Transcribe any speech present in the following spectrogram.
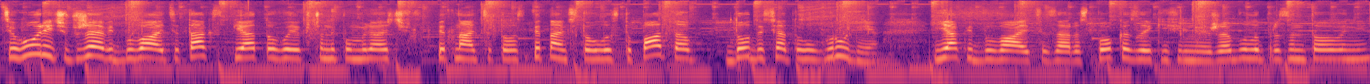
Цьогоріч вже відбувається так з 5, якщо не помиляюсь, 15, з 15 листопада до 10 грудня. Як відбуваються зараз покази, які фільми вже були презентовані?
